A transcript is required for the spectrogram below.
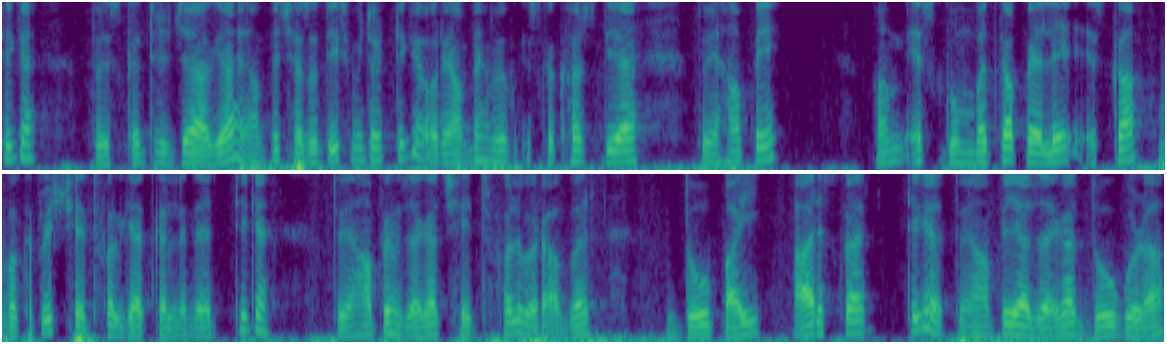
ठीक है? तो इसका त्रिज्या आ गया, यहाँ पे 630 मीटर, ठीक है? और यहाँ पे हमें इसका खर्च दिया है। तो यहाँ पे हम इस गुंबद का पहले इसका वक्रपृष्ठ क्षेत्रफल ज्ञात कर लेते हैं, ठीक है? तो यहाँ पे हो जाएगा क्षेत्रफल बराबर दो पाई आर स्क्वायर, ठीक है? तो यहाँ पे आ जाएगा दो गुड़ा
